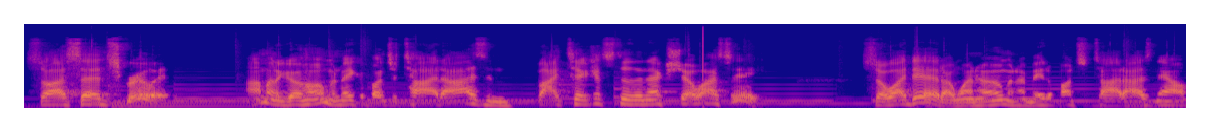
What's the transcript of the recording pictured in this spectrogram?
So I said, Screw it. I'm going to go home and make a bunch of tie dyes and buy tickets to the next show I see. So I did. I went home and I made a bunch of tie dyes. Now,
